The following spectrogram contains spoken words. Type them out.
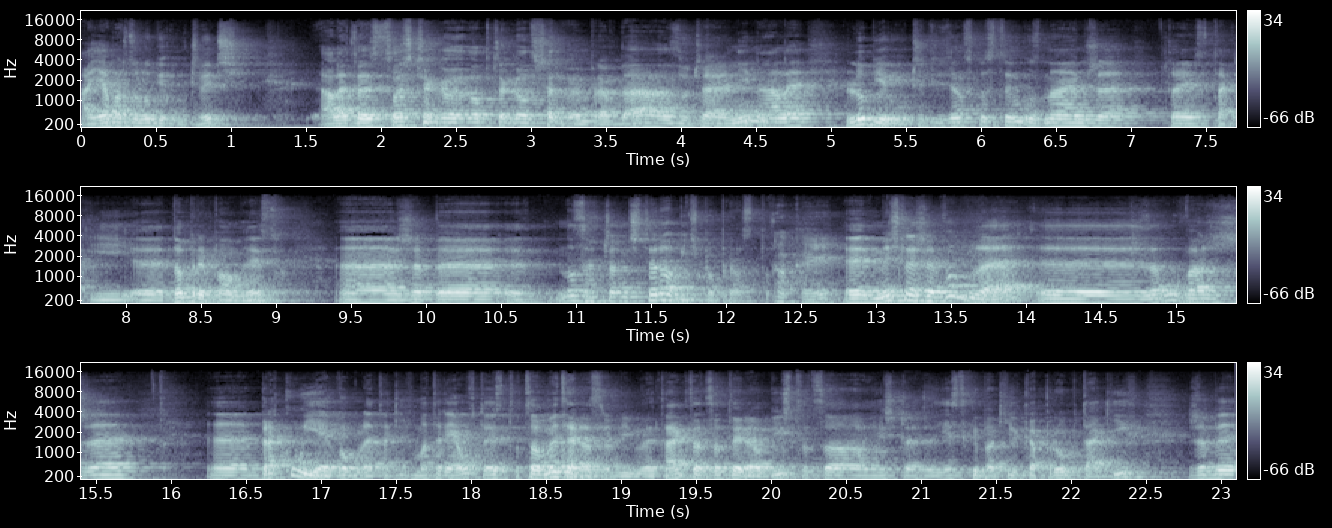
a ja bardzo lubię uczyć, ale to jest coś, czego, od czego odszedłem, prawda, z uczelni, no ale lubię uczyć, w związku z tym uznałem, że to jest taki e, dobry pomysł, e, żeby e, no, zacząć to robić po prostu. Okay. E, myślę, że w ogóle zauważ, że E, brakuje w ogóle takich materiałów, to jest to, co my teraz robimy, tak? To, co Ty robisz, to, co jeszcze jest chyba kilka prób takich, żeby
